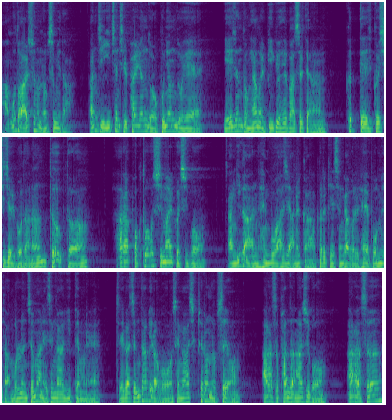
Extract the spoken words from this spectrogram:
아무도 알 수는 없습니다. 단지 2007, 8년도, 9년도에 예전 동향을 비교해 봤을 때는 그때 그 시절보다는 더욱더 하락폭도 심할 것이고 장기간 행보하지 않을까 그렇게 생각을 해 봅니다. 물론 저만의 생각이기 때문에 제가 정답이라고 생각하실 필요는 없어요. 알아서 판단하시고 알아서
